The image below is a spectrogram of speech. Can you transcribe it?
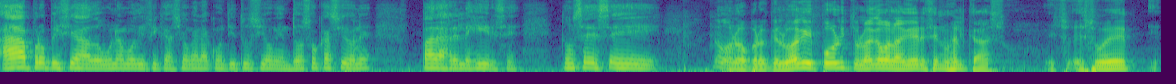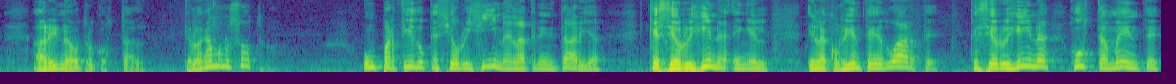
ha propiciado una modificación a la Constitución en dos ocasiones para reelegirse. Entonces... Eh, no, no, pero que lo haga Hipólito, lo haga Balaguer, ese no es el caso. Eso, eso es harina de otro costal. Que lo hagamos nosotros. Un partido que se origina en la Trinitaria, que se origina en el en la corriente de Duarte, que se origina justamente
